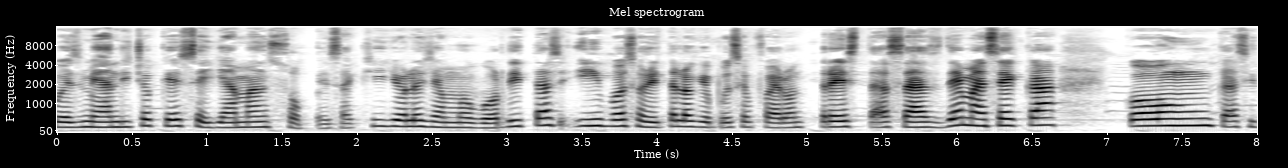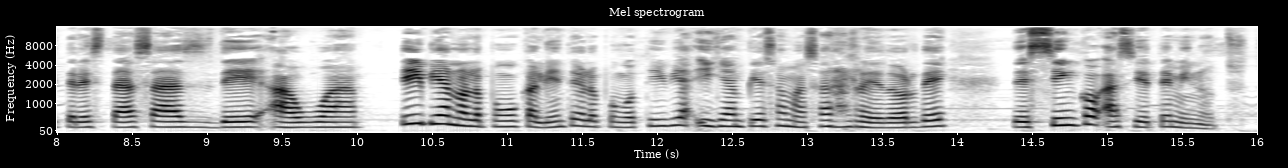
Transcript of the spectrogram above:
pues me han dicho que se llaman sopes, aquí yo les llamo gorditas y pues ahorita lo que puse fueron tres tazas de maseca con casi tres tazas de agua tibia, no la pongo caliente, yo la pongo tibia y ya empiezo a amasar alrededor de, de 5 a 7 minutos.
